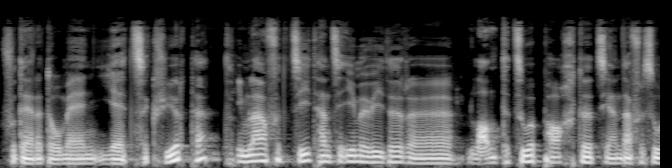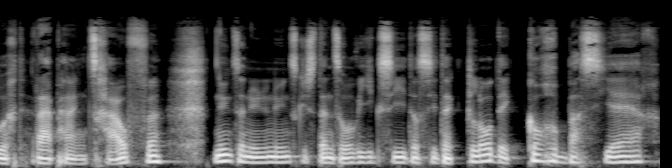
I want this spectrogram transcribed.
von dieser Domain jetzt geführt hat. Im Laufe der Zeit haben sie immer wieder äh, Land dazu gepachtet. Sie haben auch versucht, Rebhänge zu kaufen. 1999 ist es dann so wie gewesen, dass sie den Clos de Corbassière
